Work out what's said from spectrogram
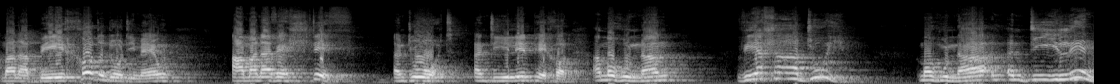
Mae yna bechod yn dod i mewn a mae yna felltydd yn dod yn dilyn pechod. A mae hwnna'n ddealladwy. Mae hwnna yn, yn dilyn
